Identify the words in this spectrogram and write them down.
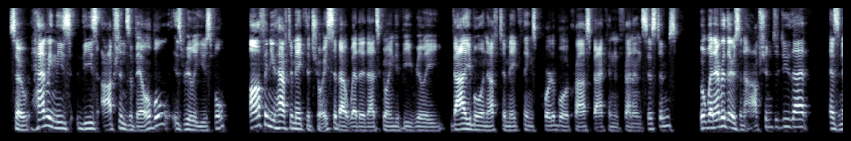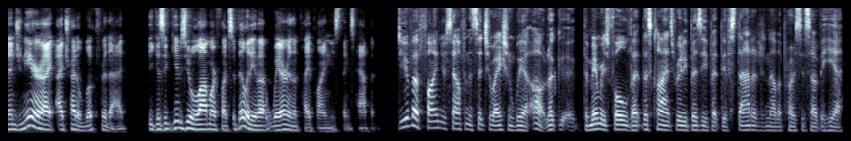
So having these these options available is really useful. Often you have to make the choice about whether that's going to be really valuable enough to make things portable across backend and front end systems. But whenever there's an option to do that, as an engineer, I, I try to look for that because it gives you a lot more flexibility about where in the pipeline these things happen. Do you ever find yourself in the situation where, oh, look, uh, the memory's full, that this client's really busy, but they've started another process over here.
